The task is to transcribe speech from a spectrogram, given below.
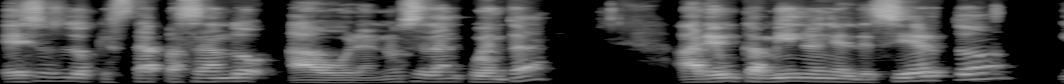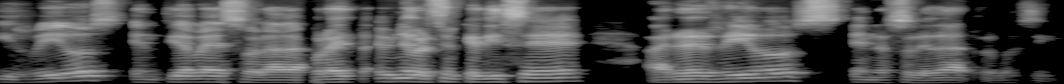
eso es lo que está pasando ahora, ¿no se dan cuenta? Haré un camino en el desierto y ríos en tierra desolada. Por ahí hay una versión que dice, haré ríos en la soledad, algo así.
